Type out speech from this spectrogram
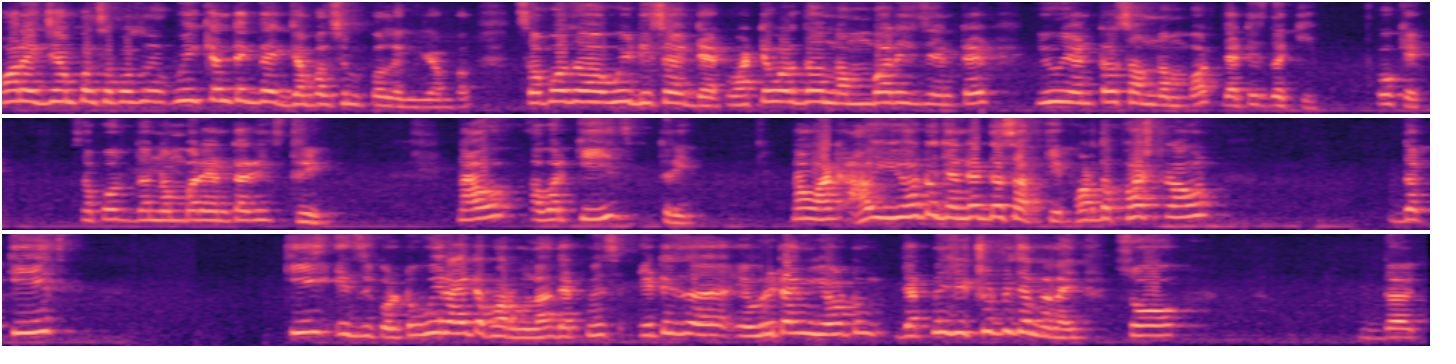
For example, suppose we can take the example, simple example. Suppose uh, we decide that whatever the number is entered, you enter some number, that is the key. Okay. Suppose the number entered is 3. Now our key is 3. Now what how you have to generate the sub key. For the first round, the key is key is equal to we write a formula that means it is uh, every time you have to that means it should be generalized. So the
